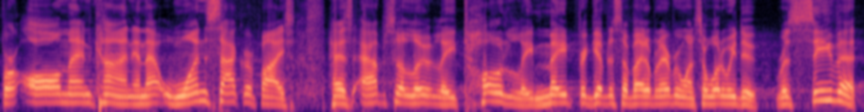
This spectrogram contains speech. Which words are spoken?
for all mankind. And that one sacrifice has absolutely, totally made forgiveness available to everyone. So what do we do? Receive it.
